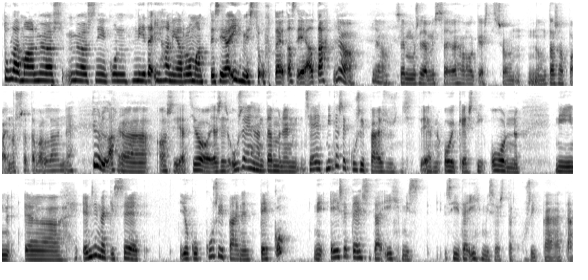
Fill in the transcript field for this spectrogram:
tulemaan myös, myös niin kuin niitä ihania romanttisia ihmissuhteita sieltä. Joo, joo. semmoisia, missä jo ihan oikeasti se on, ne on tasapainossa tavallaan ne Kyllä. Ää, asiat. Joo, ja siis useinhan tämmöinen, se, että mitä se kusipäisyys sitten oikeasti on, niin ää, ensinnäkin se, että joku kusipäinen teko, niin ei se tee sitä ihmis, siitä ihmisestä kusipäätä.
